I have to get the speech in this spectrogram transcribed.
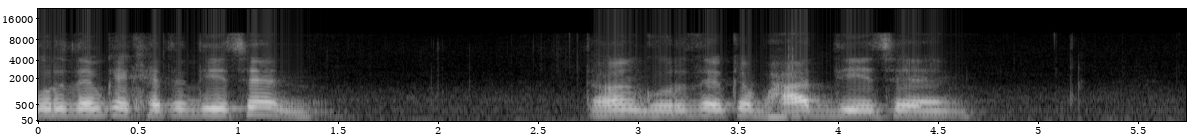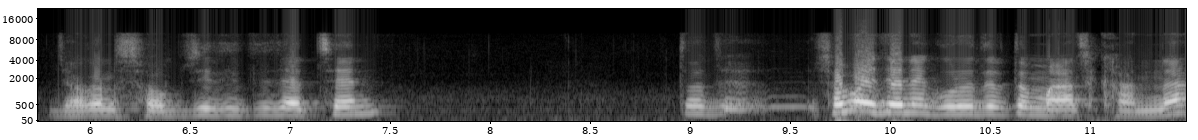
গুরুদেবকে খেতে দিয়েছেন। তখন গুরুদেবকে ভাত দিয়েছেন। যখন সবজি দিতে যাচ্ছেন, তো সবাই জানে গুরুদেব তো মাছ খান না।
